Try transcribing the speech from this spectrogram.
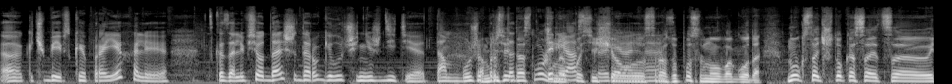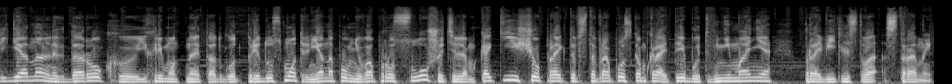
э, Кочубеевское проехали сказали, все, дальше дороги лучше не ждите. Там уже Там просто действительно сложно, я посещал реальная. сразу после Нового года. Ну, кстати, что касается региональных дорог, их ремонт на этот год предусмотрен. Я напомню вопрос слушателям. Какие еще проекты в Ставропольском крае требуют внимания правительства страны?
